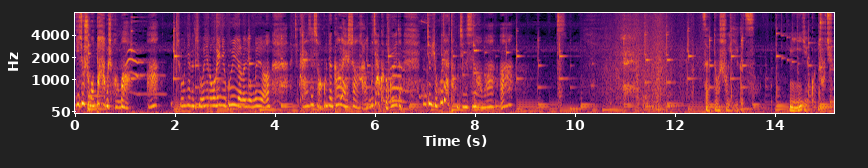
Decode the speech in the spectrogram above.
你就是我爸不成吗？啊，求你了，求你了，我给你跪下了，行不行？你看人家小姑娘刚来上海，无家可归的，你就有点同情心好吗？啊，再多说一个字，你也滚出去！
